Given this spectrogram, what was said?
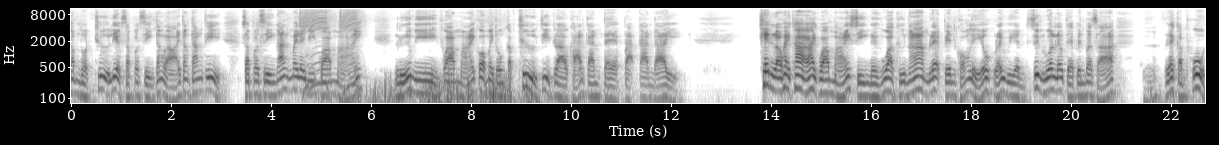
กำหนดชื่อเรียกสรรพสิ่งทั้งหลายทั้งๆทที่สรรพสิ่งนั้นไม่ได้มีความหมาย หรือมีความหมายก็ไม่ตรงกับชื่อที่กล่าวขานกันแต่ประการใด เช่นเราให้ค่าให้ความหมายสิ่งหนึ่งว่าคือน้ำและเป็นของเหลวไหลเวียน ซึ่งล้วนแล้วแต่เป็นภาษาและคำพูด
